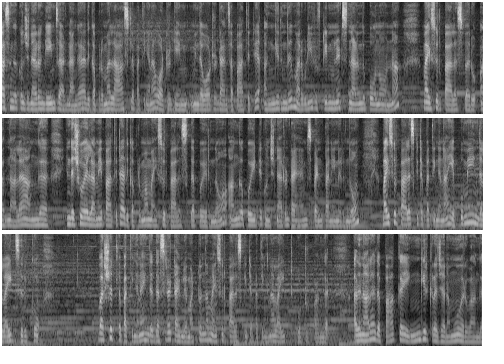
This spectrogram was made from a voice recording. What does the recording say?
பசங்க கொஞ்சம் நேரம் கேம்ஸ் ஆடினாங்க. அதுக்கப்புறமா லாஸ்ட்டில் பார்த்தீங்கன்னா வாட்டர் கேம் இந்த வாட்டர் டான்ஸை பார்த்துட்டு அங்கேருந்து மறுபடியும் ஃபிஃப்டீன் மினிட்ஸ் நடந்து போனோன்னா மைசூர் பேலஸ் வரும். அதனால அங்கே இந்த ஷோ எல்லாமே பார்த்துட்டு அதுக்கப்புறமா மைசூர் பேலஸ்க்கு தான் போயிருந்தோம். அங்கே போயிட்டு கொஞ்சம் நேரம் டைம் ஸ்பெண்ட் பண்ணின்னு இருந்தோம். மைசூர் பேலஸ் கிட்ட பார்த்திங்கன்னா எப்போவுமே இந்த லைட்ஸ் இருக்கும். வருஷத்தில் பார்த்திங்கன்னா இந்த தசரா டைமில் மட்டும்தான் மைசூர் பேலஸ் கிட்டே பார்த்திங்கன்னா லைட் போட்டிருப்பாங்க. அதனால் அதை பார்க்க எங்கே இருக்கிற ஜனமும் வருவாங்க.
